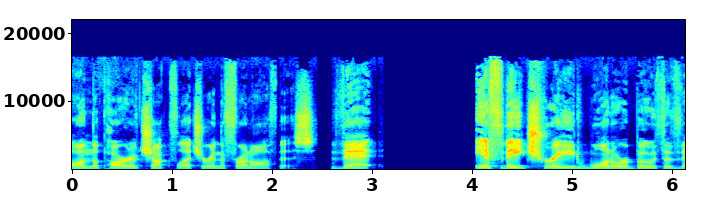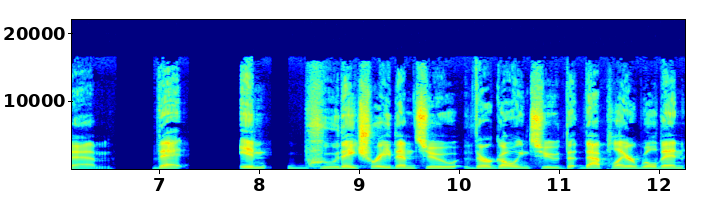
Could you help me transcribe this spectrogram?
on the part of Chuck Fletcher in the front office that if they trade one or both of them, that in who they trade them to, they're going to th- that player will then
